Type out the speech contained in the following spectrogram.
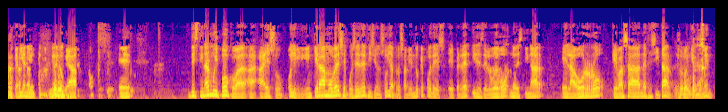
lo que haría a nivel particular y lo que hago, ¿no? Eh, destinar muy poco a, a- a eso. Oye, quien quiera moverse, pues es decisión suya, pero sabiendo que puedes eh, perder y desde luego no destinar el ahorro que vas a necesitar Eso en cualquier momento.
